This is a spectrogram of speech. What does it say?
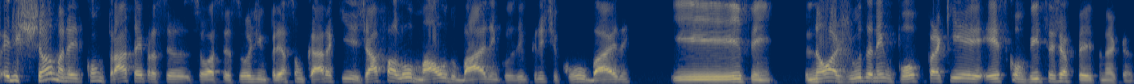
ele chama, né, ele contrata aí para ser seu assessor de imprensa um cara que já falou mal do Biden, inclusive criticou o Biden, e, enfim, não ajuda nem um pouco para que esse convite seja feito, né, cara?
